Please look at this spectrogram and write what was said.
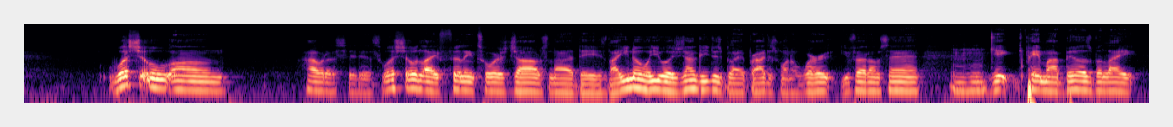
What's your um, how would I say this? What's your like feeling towards jobs nowadays? Like, you know, when you was younger, you just be like, bro, I just want to work. You feel what I'm saying? Mm-hmm. Get pay my bills, but like,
